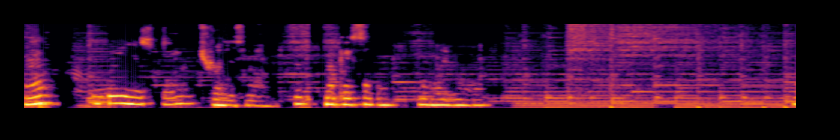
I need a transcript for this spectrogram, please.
Ну, Я не знаю. чого не знаю. Тут написано. О,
